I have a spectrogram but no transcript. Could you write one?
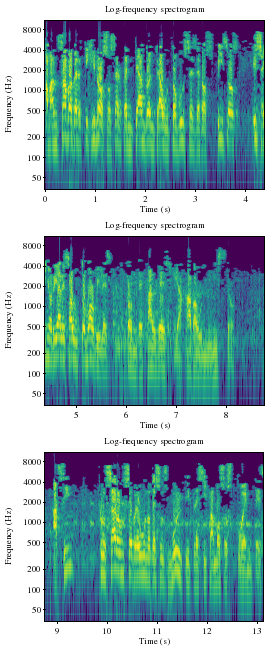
avanzaba vertiginoso serpenteando entre autobuses de dos pisos y señoriales automóviles donde tal vez viajaba un ministro. Así, cruzaron sobre uno de sus múltiples y famosos puentes.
